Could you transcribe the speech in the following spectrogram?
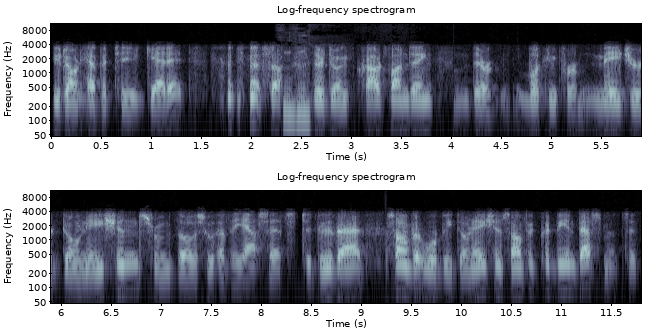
you don't have it till you get it so mm-hmm. they're doing crowdfunding they're looking for major donations from those who have the assets to do that some of it will be donations some of it could be investments it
